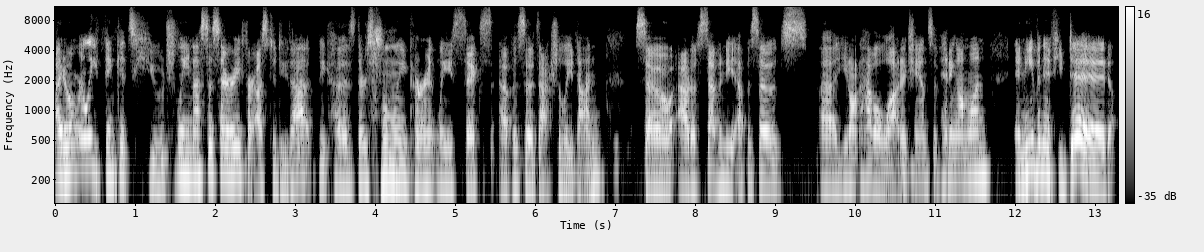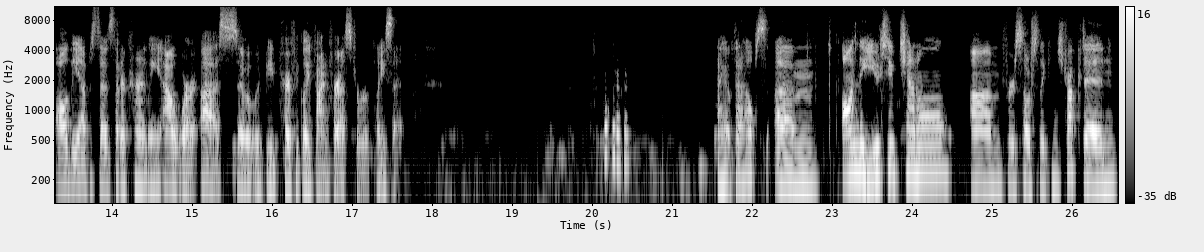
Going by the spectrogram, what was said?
I don't really think it's hugely necessary for us to do that because there's only currently six episodes actually done. So out of 70 episodes, uh, you don't have a lot of chance of hitting on one. And even if you did, all the episodes that are currently out were us. So it would be perfectly fine for us to replace it. Okay. I hope that helps. Um, on the YouTube channel, um, for socially constructed,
